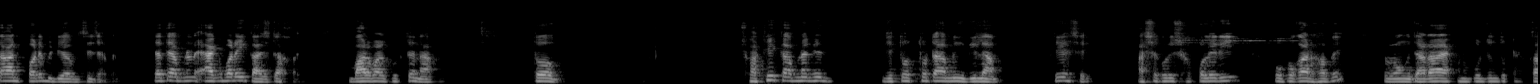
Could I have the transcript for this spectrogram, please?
তারপরে বিডিও অফিসে যাবেন। যাতে আপনার একবারেই কাজটা হয়, বারবার ঘুরতে না হয়। তো সঠিক আপনাকে যে তথ্যটা আমি দিলাম, ঠিক আছে? আশা করি সকলেরই উপকার হবে এবং যারা এখনও পর্যন্ত টাকা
